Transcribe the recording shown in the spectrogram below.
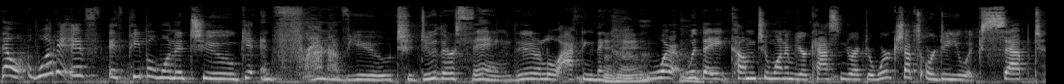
Now, what if if people wanted to get in front of you to do their thing, do their little acting thing? Mm-hmm. What would they come to one of your casting director workshops, or do you accept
